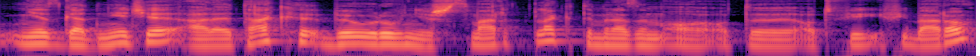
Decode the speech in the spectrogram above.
nie zgadniecie, ale tak, był również Smart Plug, tym razem od, od Fibaro,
